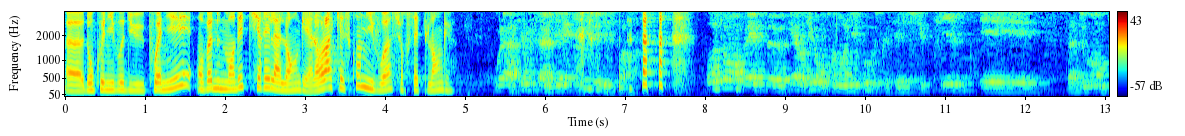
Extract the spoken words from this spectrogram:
euh, donc au niveau du poignet, on va nous demander de tirer la langue. Et alors là, qu'est-ce qu'on y voit sur cette langue? Oula, si vous saviez, toute une histoire. Autant on peut être perdu en prenant les pouls parce que c'est du subtil et ça demande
